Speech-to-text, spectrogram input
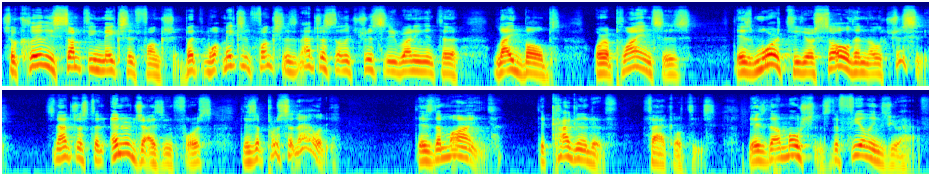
So clearly something makes it function. But what makes it function is not just electricity running into light bulbs or appliances. There's more to your soul than electricity. It's not just an energizing force, there's a personality. There's the mind, the cognitive faculties, there's the emotions, the feelings you have.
